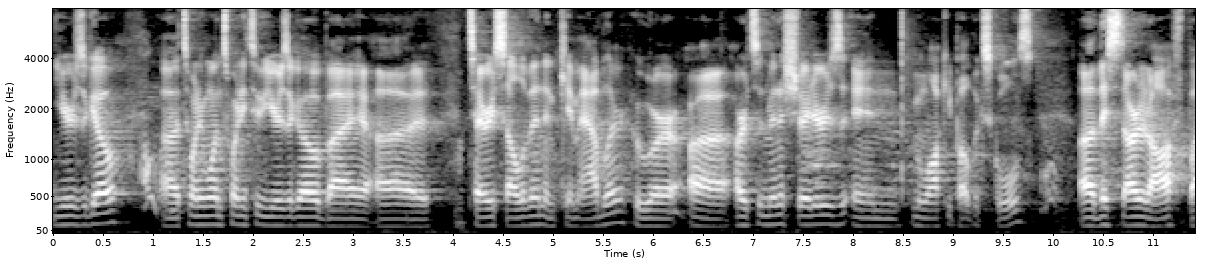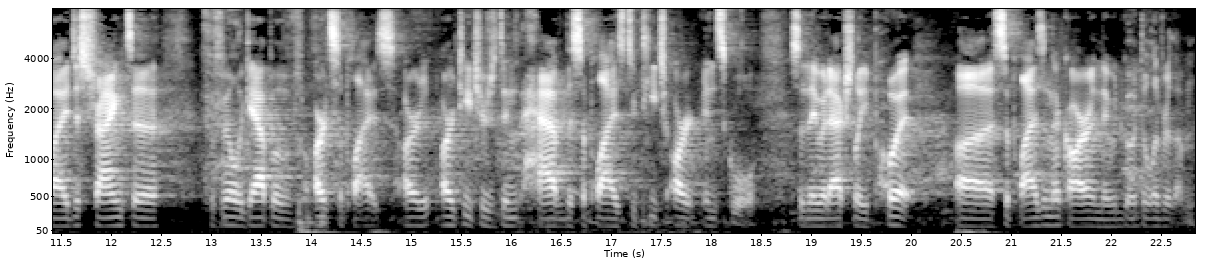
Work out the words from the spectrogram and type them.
years ago. Oh. Uh, 21, 22 years ago by uh, Terry Sullivan and Kim Abler, who are uh, arts administrators in Milwaukee Public Schools. Uh, they started off by just trying to fulfill the gap of art supplies. Our, our teachers didn't have the supplies to teach art in school, so they would actually put uh, supplies in their car and they would go deliver them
